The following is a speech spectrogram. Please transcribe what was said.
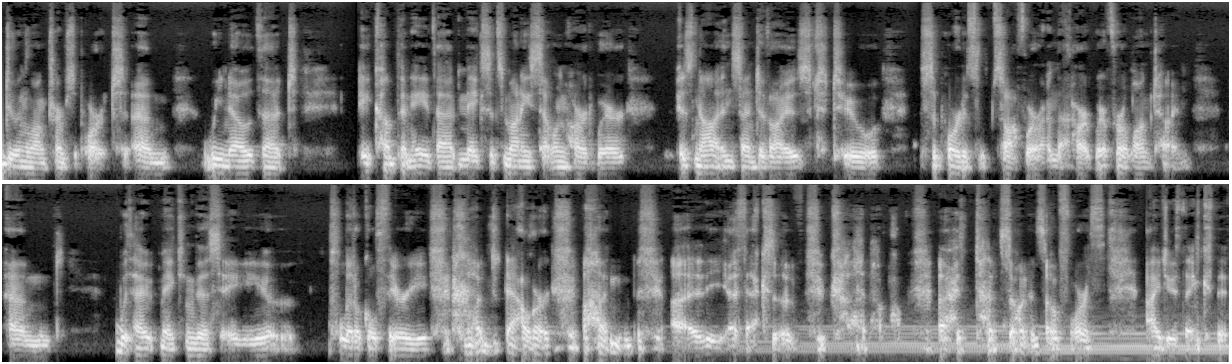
doing long term support. Um, we know that a company that makes its money selling hardware is not incentivized to support its software on that hardware for a long time. And without making this a political theory hour on uh, the effects of uh, so on and so forth. I do think that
